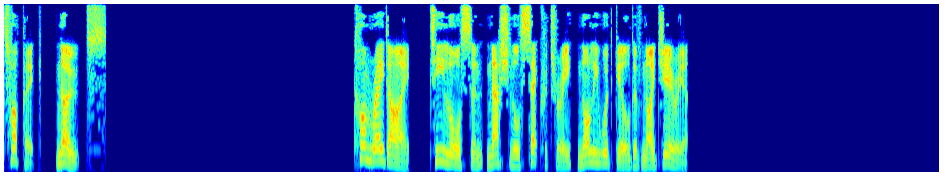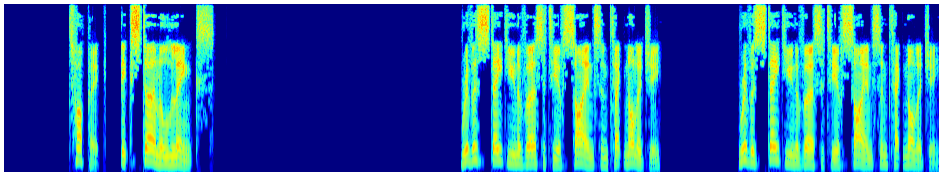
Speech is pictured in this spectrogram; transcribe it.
Topic Notes Comrade I. T. Lawson National Secretary, Nollywood Guild of Nigeria Topic. External links Rivers State University of Science and Technology Rivers State University of Science and Technology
